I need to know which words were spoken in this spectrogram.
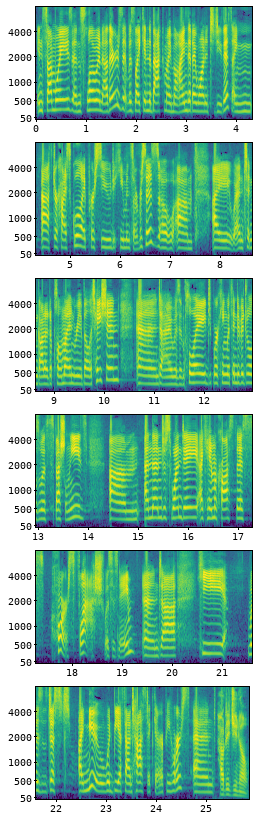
in some ways and slow in others. It was like in the back of my mind that I wanted to do this. I after high school, I pursued human services. So um, I went and got a diploma in rehabilitation, and I was employed working with individuals with special needs. Um, and then just one day, I came across this horse. Flash was his name, and uh, he was just I knew would be a fantastic therapy horse. And How did you know?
